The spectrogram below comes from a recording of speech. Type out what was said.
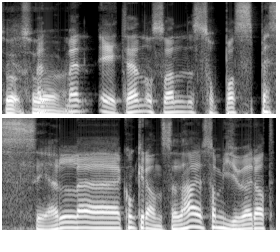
Så, så Men, men er ikke det også en såpass spesiell eh, konkurranse det her, som gjør at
